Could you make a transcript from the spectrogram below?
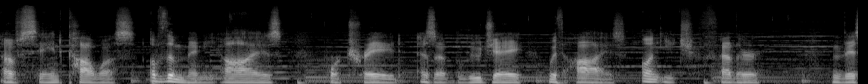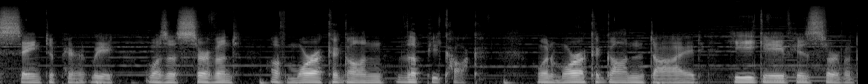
of Saint Kawas of the Many Eyes, portrayed as a blue jay with eyes on each feather. This saint apparently was a servant of Morakagon the peacock. When Morakagon died, he gave his servant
